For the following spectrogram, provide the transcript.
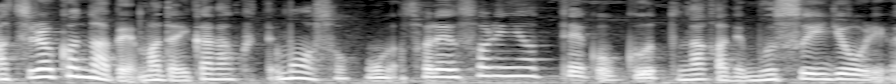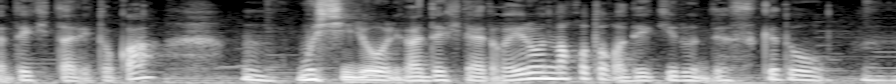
圧力鍋まだいかなくてもそこがそれそれによってこうグッと中で無水料理ができたりとか、うん、蒸し料理ができたりとかいろんなことができるんですけど、うん、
